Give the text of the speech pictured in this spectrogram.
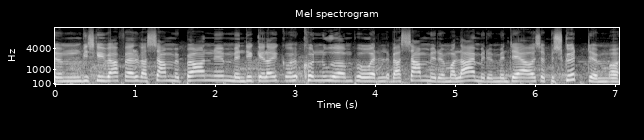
øhm, vi skal i hvert fald være sammen med børnene, men det gælder ikke kun ud om på at være sammen med dem og lege med dem, men det er også at beskytte dem og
